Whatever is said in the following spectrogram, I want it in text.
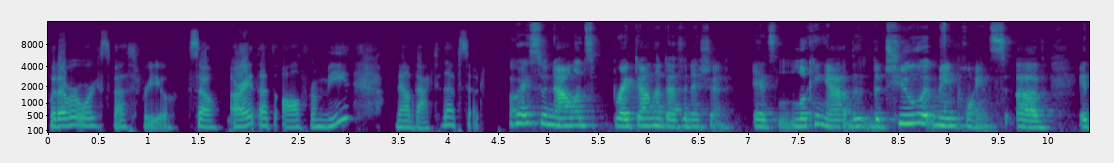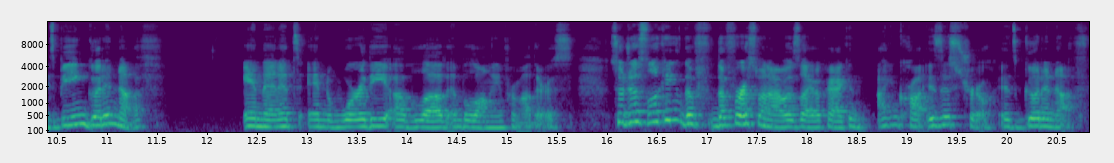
whatever works best for you. So, all right, that's all from me. Now back to the episode. Okay, so now let's break down the definition. It's looking at the, the two main points of it's being good enough and then it's and worthy of love and belonging from others. So just looking the the first one I was like, okay, I can I can cross is this true? It's good enough.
